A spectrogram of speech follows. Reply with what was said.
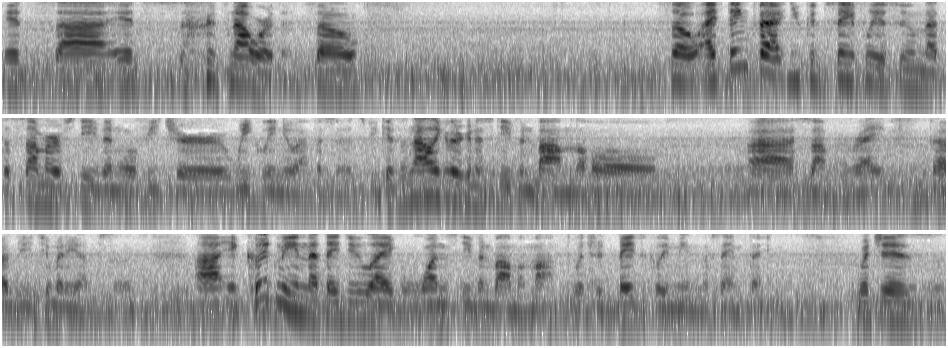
it's uh, it's it's not worth it. So so I think that you could safely assume that the Summer of Steven will feature weekly new episodes because it's not like they're going to Steven bomb the whole uh, summer, right? That would be too many episodes. Uh, it could mean that they do like one Steven bomb a month, which would basically mean the same thing, which is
